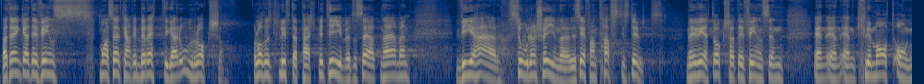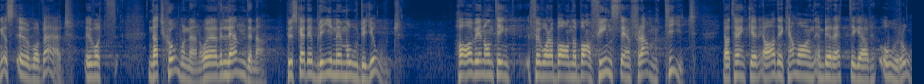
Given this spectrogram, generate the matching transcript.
Jag tänker att det finns på många sätt kanske berättigad oro också. Och låt oss lyfta perspektivet och säga att nej men vi är här, solen skiner, det ser fantastiskt ut. Men vi vet också att det finns en, en, en, en klimatångest över vår värld, över vårt, nationen och över länderna. Hur ska det bli med Moder Jord? Har vi någonting för våra barn och barn? Finns det en framtid? Jag tänker, ja det kan vara en, en berättigad oro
